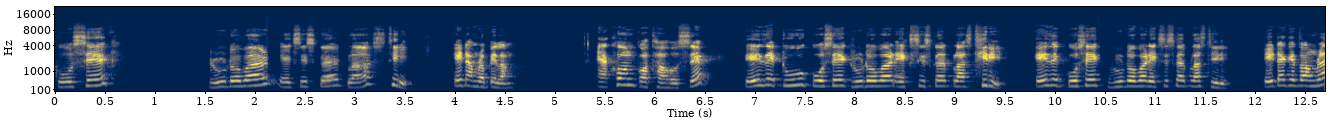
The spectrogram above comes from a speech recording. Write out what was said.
cosec root over x square plus three এটা আমরা পেলাম। এখন কথা হচ্ছে, এই যে two cosec root over x square plus three এই যে cosec root over x square plus three এটাকে তো আমরা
